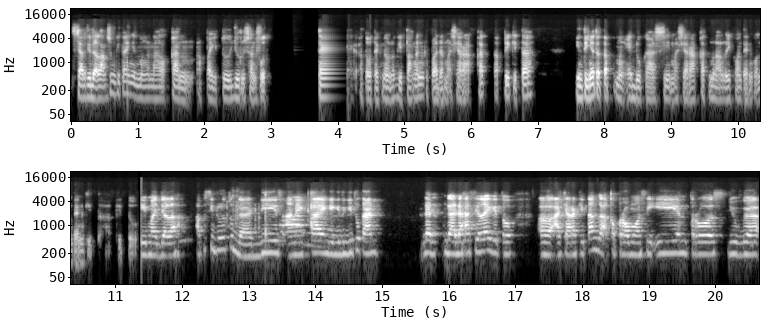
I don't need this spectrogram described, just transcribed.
secara tidak langsung kita ingin mengenalkan apa itu jurusan food tech atau teknologi pangan kepada masyarakat, tapi kita intinya tetap mengedukasi masyarakat melalui konten-konten kita gitu. Di majalah apa sih dulu tuh gadis, aneka yang kayak gitu-gitu kan, dan nggak ada hasilnya gitu. Uh, acara kita nggak kepromosiin, terus juga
